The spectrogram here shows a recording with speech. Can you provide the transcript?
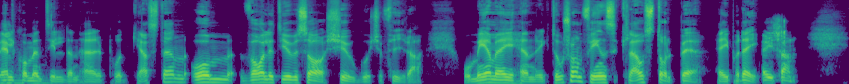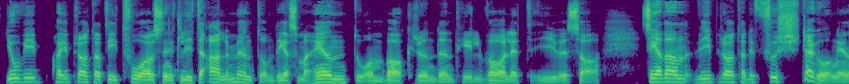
Välkommen till den här podcasten om valet i USA 2024. Och med mig Henrik Thorsson finns Klaus Stolpe. Hej på dig! Hejsan! Jo, vi har ju pratat i två avsnitt lite allmänt om det som har hänt och om bakgrunden till valet i USA. Sedan vi pratade första gången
